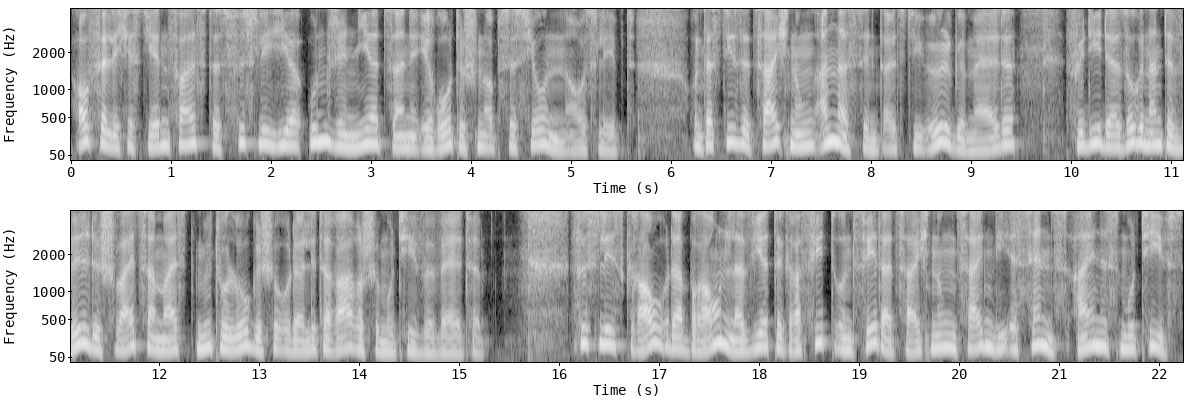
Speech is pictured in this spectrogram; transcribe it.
Auffällig ist jedenfalls, dass Füßli hier ungeniert seine erotischen Obsessionen auslebt und dass diese Zeichnungen anders sind als die Ölgemälde, für die der sogenannte wilde Schweizer meist mythologische oder literarische Motive wählte. Füßlis grau oder braun lavierte Graphit- und Federzeichnungen zeigen die Essenz eines Motivs.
